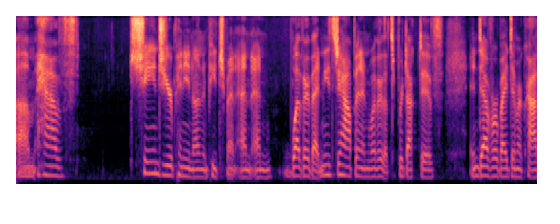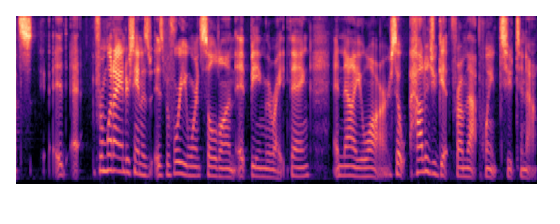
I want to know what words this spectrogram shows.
um, have changed your opinion on impeachment and and whether that needs to happen and whether that's a productive endeavor by Democrats. It, uh, from what I understand, is, is before you weren't sold on it being the right thing, and now you are. So, how did you get from that point to to now?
